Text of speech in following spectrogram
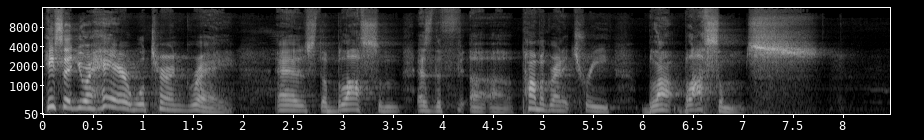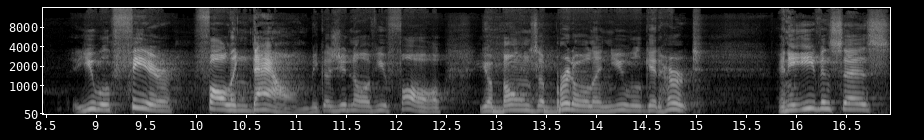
He said, Your hair will turn gray as the blossom, as the uh, uh, pomegranate tree blossoms. You will fear falling down because you know if you fall, your bones are brittle and you will get hurt. And he even says,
